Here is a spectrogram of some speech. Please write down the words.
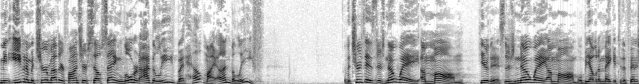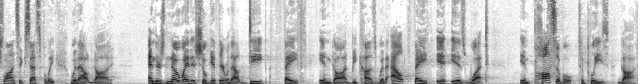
I mean, even a mature mother finds herself saying, Lord, I believe, but help my unbelief. The truth is, there's no way a mom, hear this, there's no way a mom will be able to make it to the finish line successfully without God. And there's no way that she'll get there without deep faith in God because without faith, it is what? Impossible to please God.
